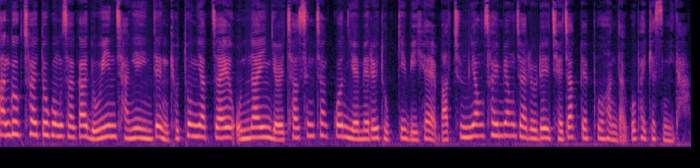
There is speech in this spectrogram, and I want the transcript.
한국철도공사가 노인, 장애인 등 교통약자의 온라인 열차 승차권 예매를 돕기 위해 맞춤형 설명 자료를 제작 배포한다고 밝혔습니다.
